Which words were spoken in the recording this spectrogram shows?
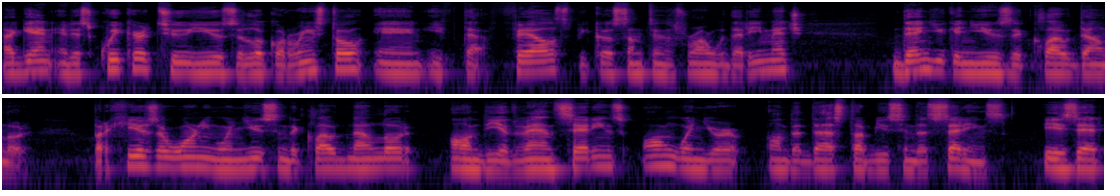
Again, it is quicker to use the local reinstall and if that fails because something's wrong with that image, then you can use the cloud download. But here's a warning when using the cloud download on the advanced settings on when you're on the desktop using the settings is that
